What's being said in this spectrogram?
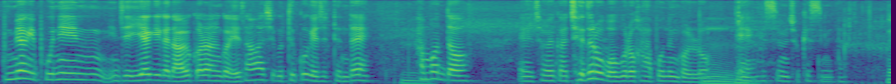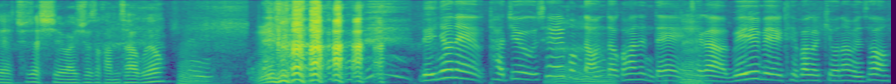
분명히 본인 이제 이야기가 나올 거라는 거 예상하시고 듣고 계실 텐데 음. 한번 더 예, 저희가 제대로 먹으러 가보는 걸로 음. 예, 했으면 좋겠습니다. 네, 추자 씨 와주셔서 감사하고요. 음. 네. 내년에 다듀 새 앨범 음. 나온다고 하는데 네. 제가 매일매일 대박을 기원하면서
